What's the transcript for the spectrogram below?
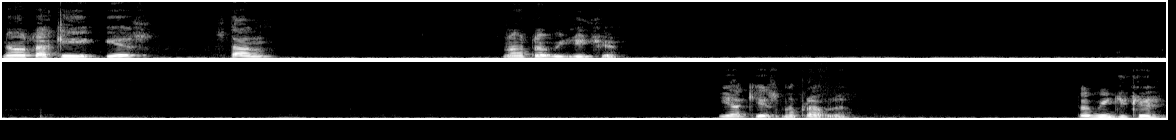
no taki jest stan. No to widzicie. Jak jest naprawdę. To widzicie.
